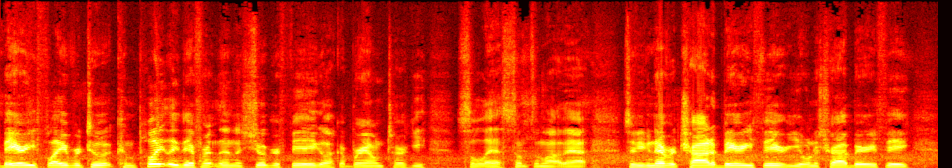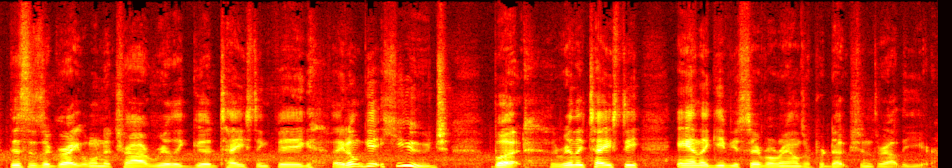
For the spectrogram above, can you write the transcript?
berry flavor to it. Completely different than a sugar fig like a brown turkey celeste, something like that. So if you've never tried a berry fig or you want to try a berry fig, this is a great one to try. Really good tasting fig. They don't get huge, but they're really tasty and they give you several rounds of production throughout the year.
